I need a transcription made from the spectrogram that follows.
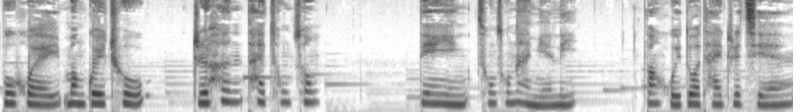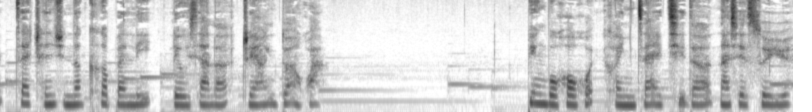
不悔梦归处，只恨太匆匆。电影《匆匆那年》里，方回堕胎之前，在陈寻的课本里留下了这样一段话：“并不后悔和你在一起的那些岁月，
